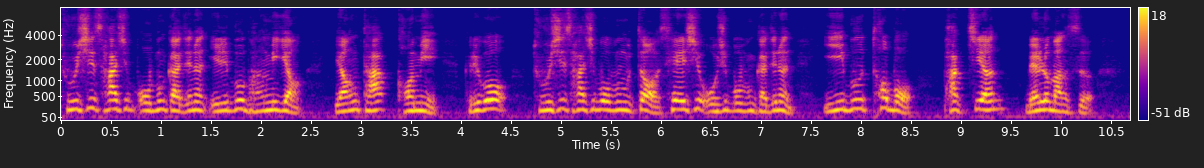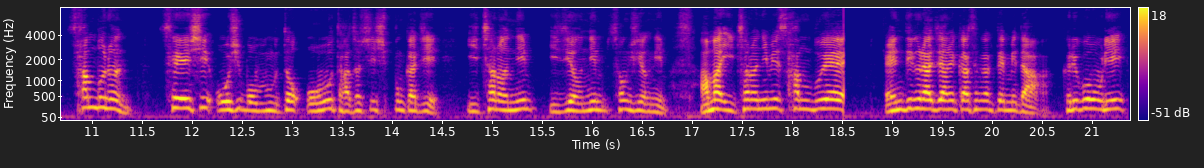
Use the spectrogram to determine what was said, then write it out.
2시 45분까지는 일부 박미경, 영탁, 거미, 그리고 2시 45분부터 3시 55분까지는 2부 터보, 박지연, 멜로망스 3부는 3시 55분부터 오후 5시 10분까지 이찬원님, 이재훈님, 성시경님 아마 이찬원님이 3부에 엔딩을 하지 않을까 생각됩니다. 그리고 우리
